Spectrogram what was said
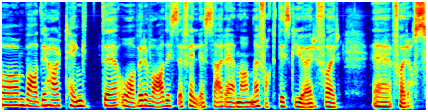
om hva de har tenkt eh, over hva disse fellesarenaene faktisk gjør for, eh, for oss.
